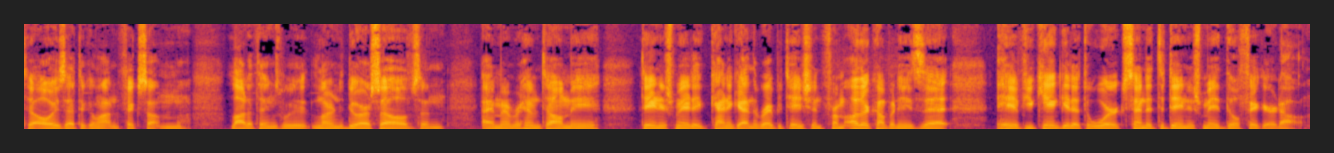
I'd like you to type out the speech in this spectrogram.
to always have to come out and fix something. A lot of things we learned to do ourselves. And I remember him telling me Danish Maid had kind of gotten the reputation from other companies that, hey, if you can't get it to work, send it to Danish Maid, they'll figure it out.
